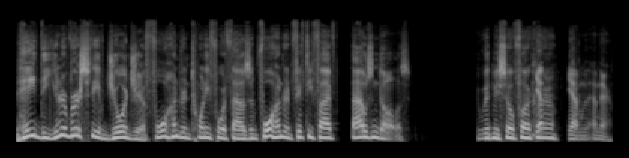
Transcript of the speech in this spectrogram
paid the University of Georgia four hundred twenty-four thousand four hundred fifty-five thousand dollars. You with me so far, Yep. Yeah, I'm, I'm there.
